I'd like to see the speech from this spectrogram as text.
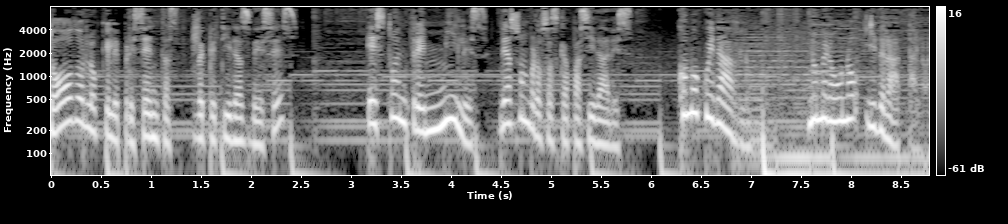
todo lo que le presentas repetidas veces? Esto entre miles de asombrosas capacidades. ¿Cómo cuidarlo? Número uno, hidrátalo.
